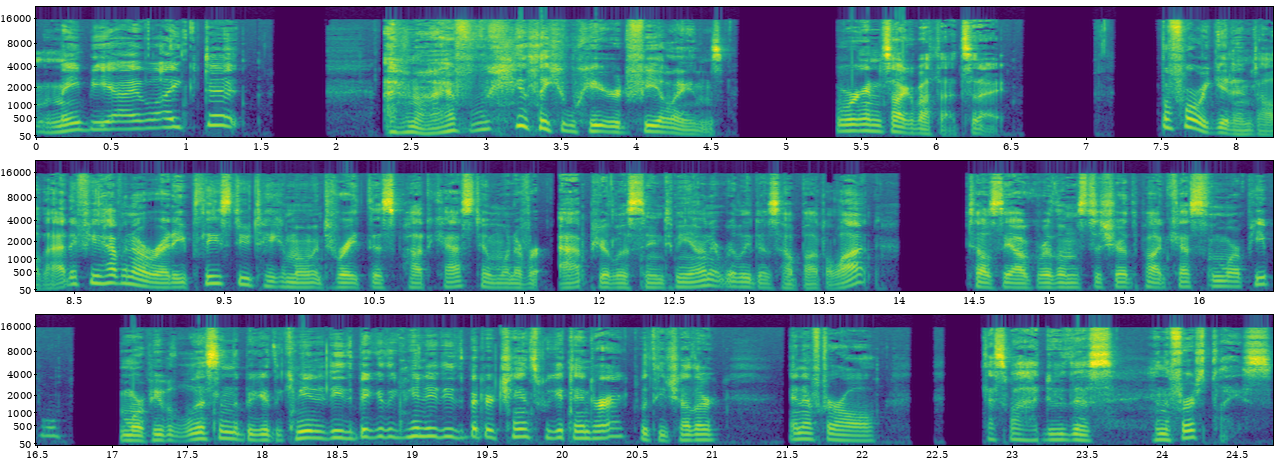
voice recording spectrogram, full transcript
maybe I liked it. I don't know, I have really weird feelings we're going to talk about that today. Before we get into all that, if you haven't already, please do take a moment to rate this podcast in whatever app you're listening to me on. It really does help out a lot. It tells the algorithms to share the podcast with more people. The more people that listen, the bigger the community. The bigger the community, the better chance we get to interact with each other. And after all, that's why I do this in the first place.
